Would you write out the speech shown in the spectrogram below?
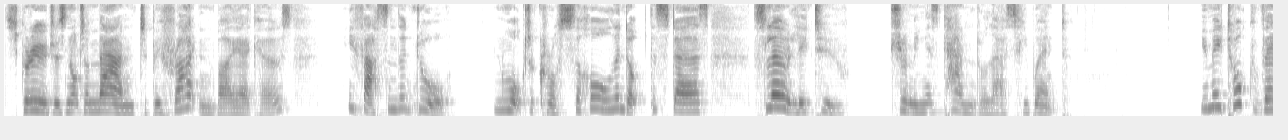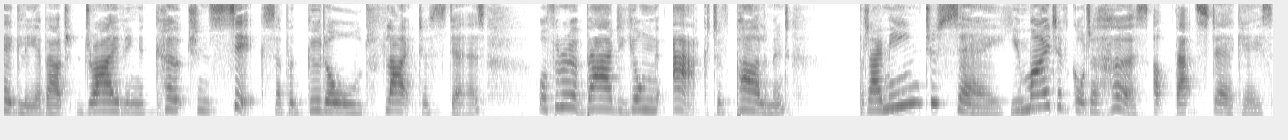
Scrooge was not a man to be frightened by echoes. He fastened the door, and walked across the hall and up the stairs, slowly too, trimming his candle as he went. You may talk vaguely about driving a coach and six up a good old flight of stairs, or through a bad young Act of Parliament, but I mean to say you might have got a hearse up that staircase,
